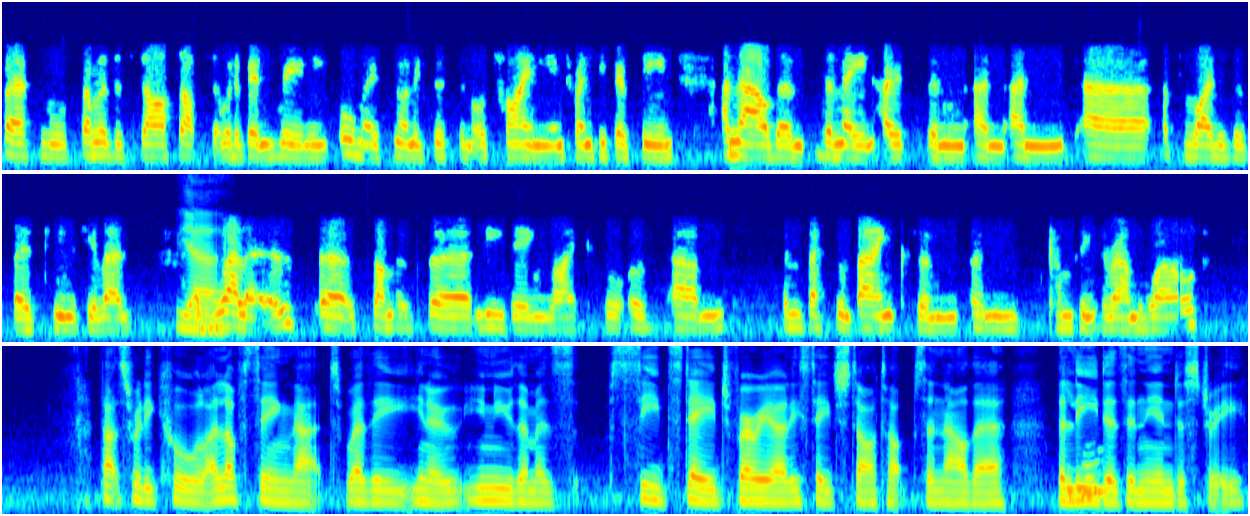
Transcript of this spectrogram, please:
First of all, some of the startups that would have been really almost non-existent or tiny in 2015 are now the, the main hosts and, and, and uh, providers of those community events, Yeah. as well as uh, some of the leading, like, sort of um, investment banks and, and companies around the world. That's really cool. I love seeing that where the you know you knew them as seed stage, very early stage startups, and now they're the Mhm. leaders in the industry.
